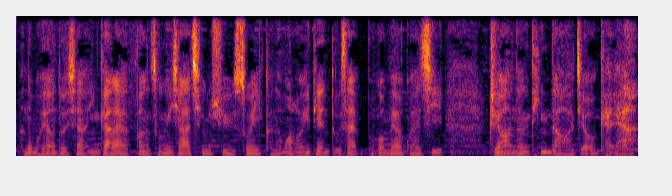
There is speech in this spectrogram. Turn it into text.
很多朋友都想应该来放松一下情绪，所以可能网络一点堵塞，不过没有关系，只要能听到就 OK 啊。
